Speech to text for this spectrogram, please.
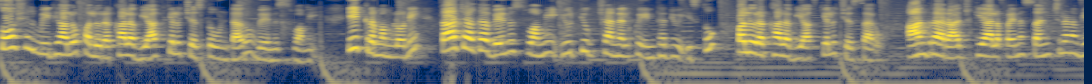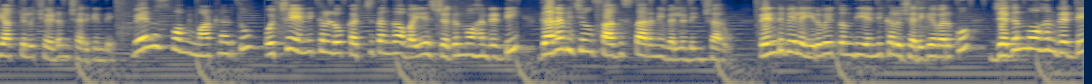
సోషల్ మీడియాలో పలు రకాల వ్యాఖ్యలు చేస్తూ ఉంటారు వేణుస్వామి. ఈ క్రమంలోనే తాజాగా వేణుస్వామి యూట్యూబ్ ఛానల్కు ఇంటర్వ్యూ ఇస్తూ పలు రకాల వ్యాఖ్యలు చేశారు. ఆంధ్ర రాజకీయాలపైన సంచలన వ్యాఖ్యలు చేయడం జరిగింది. వేణుస్వామి మాట్లాడుతూ వచ్చే ఎన్నికల్లో ఖచ్చితంగా వైఎస్ జగన్మోహన్ రెడ్డి ఘన విజయం సాధిస్తారని వెల్లడించారు. రెండు వేల ఇరవై తొమ్మిది ఎన్నికలు జరిగే వరకు జగన్మోహన్ రెడ్డి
